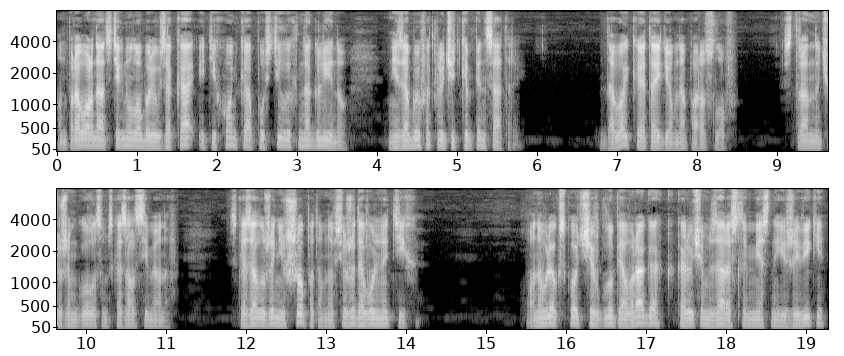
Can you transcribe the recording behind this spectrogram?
Он проворно отстегнул оба рюкзака и тихонько опустил их на глину, не забыв отключить компенсаторы. — Давай-ка отойдем на пару слов, — странно чужим голосом сказал Семенов. Сказал уже не шепотом, но все же довольно тихо. Он увлек скотча вглубь оврага, к колючим зарослям местной ежевики,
